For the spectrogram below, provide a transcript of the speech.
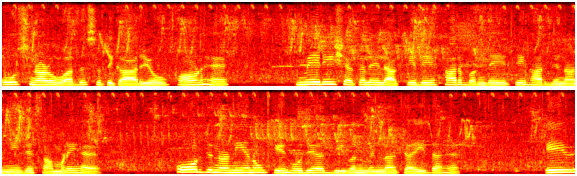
ਉਸ ਨਾਲੋਂ ਵੱਧ ਸਤਿਕਾਰਯੋਗ ਕੌਣ ਹੈ? ਮੇਰੀ ਸ਼ਕਲ ਇਲਾਕੇ ਦੇ ਹਰ ਬੰਦੇ ਤੇ ਹਰ ਜਨਾਨੀ ਦੇ ਸਾਹਮਣੇ ਹੈ। ਹੋਰ ਜਨਾਨੀਆਂ ਨੂੰ ਕਿਹੋ ਜਿਹਾ ਜੀਵਨ ਮਿਲਣਾ ਚਾਹੀਦਾ ਹੈ? ਇਹ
